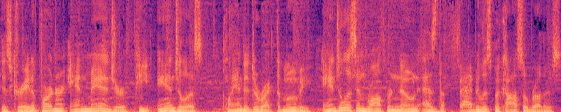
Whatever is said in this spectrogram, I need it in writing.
his creative partner and manager, Pete Angelus, planned to direct the movie. Angelus and Roth were known as the Fabulous Picasso Brothers.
